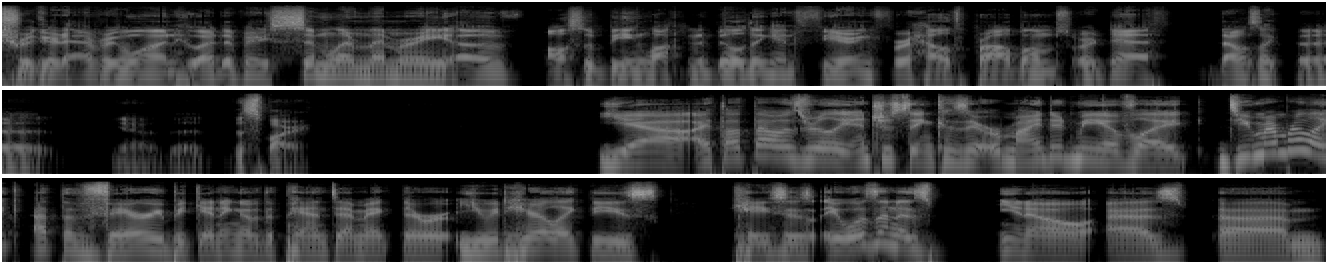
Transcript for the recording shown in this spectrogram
triggered everyone who had a very similar memory of also being locked in a building and fearing for health problems or death that was like the you know the the spark Yeah, I thought that was really interesting because it reminded me of like, do you remember like at the very beginning of the pandemic, there were you would hear like these cases. It wasn't as you know as um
